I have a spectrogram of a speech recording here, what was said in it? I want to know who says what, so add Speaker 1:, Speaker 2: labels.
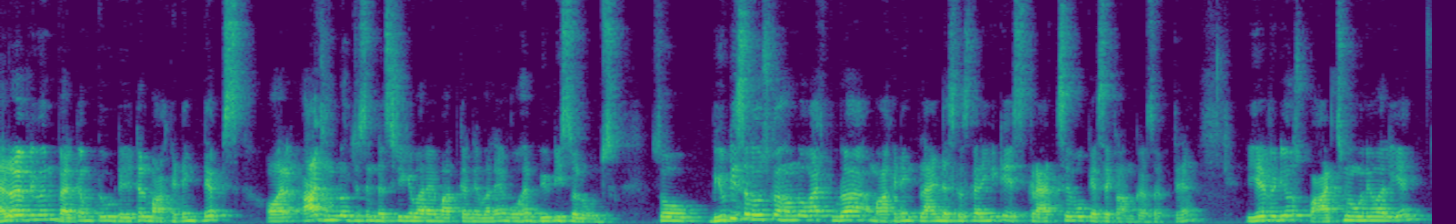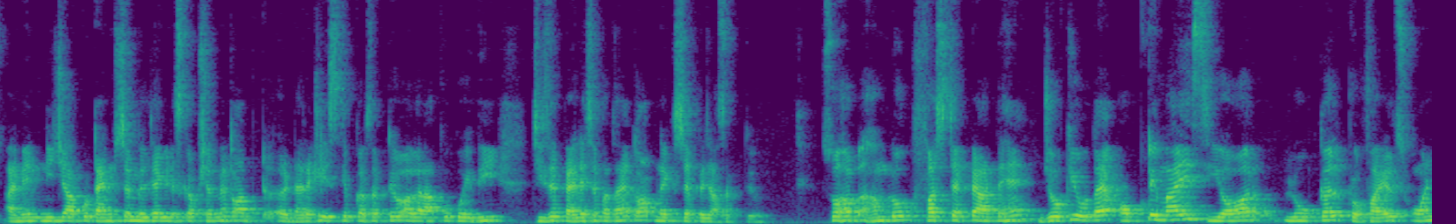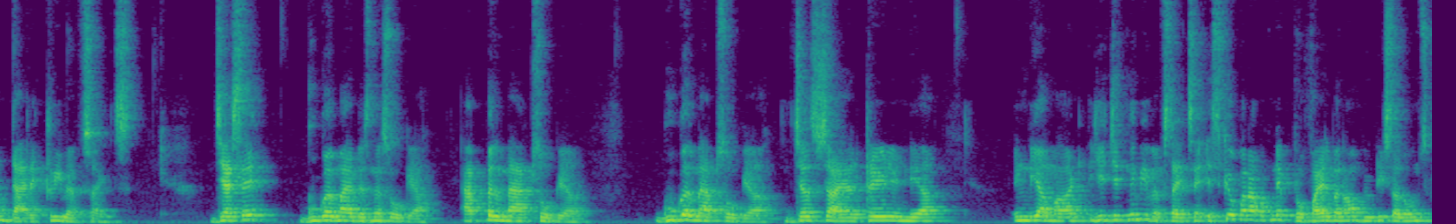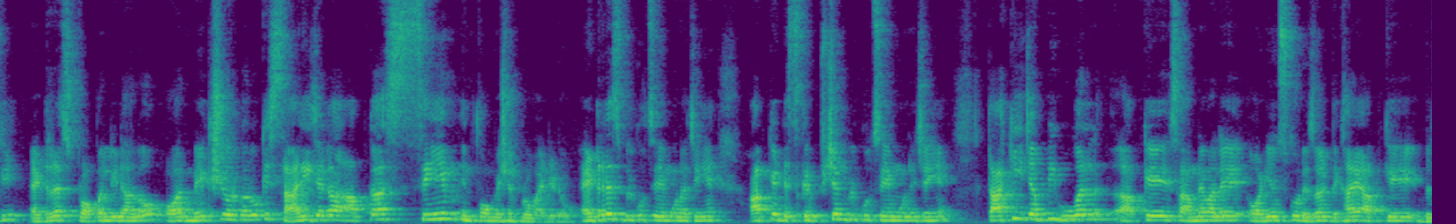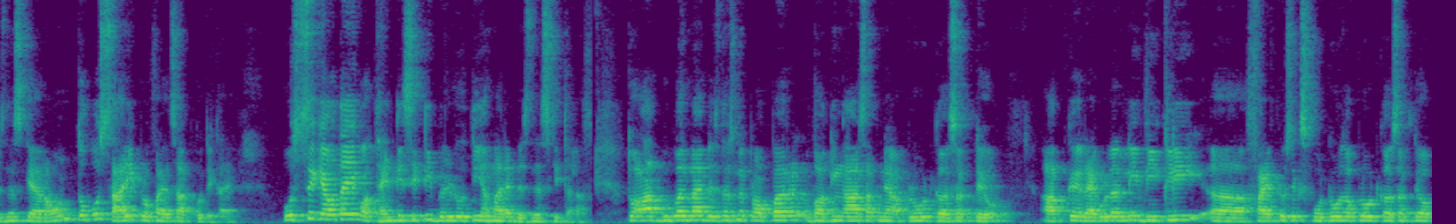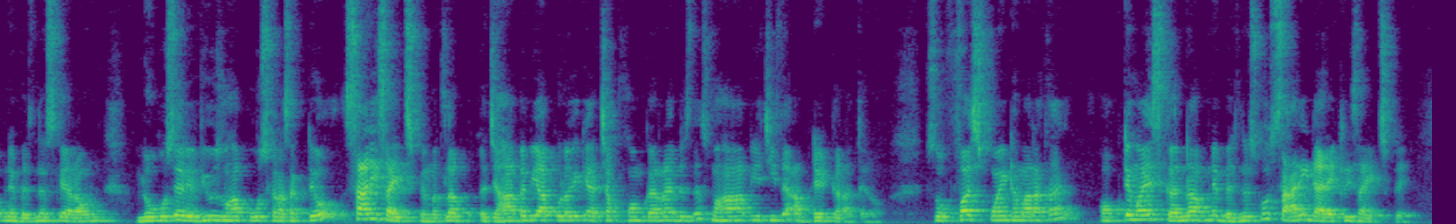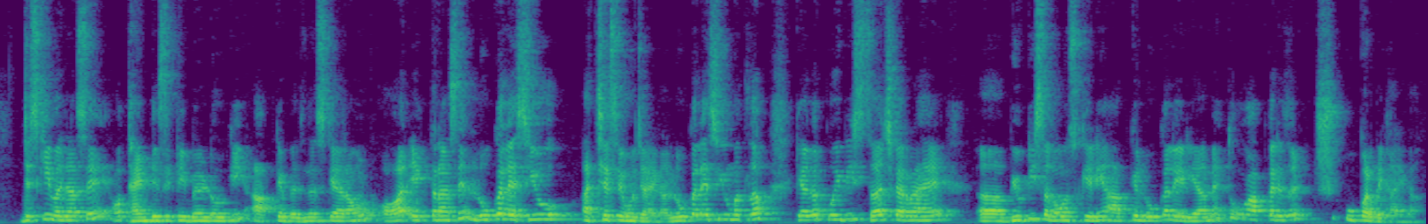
Speaker 1: Hello everyone welcome to digital marketing tips और आज हम लोग जिस इंडस्ट्री के बारे में बात करने वाले हैं वो है beauty salons so beauty salons का हम लोग आज पूरा मार्केटिंग प्लान डिस्कस करेंगे कि स्क्रैच से वो कैसे काम कर सकते हैं। ये वीडियो पार्ट्स में होने वाली है। आई I मीन mean, नीचे आपको टाइम स्टेप मिल जाएगी डिस्क्रिप्शन में तो आप डायरेक्टली स्किप कर सकते हो। अगर आपको कोई भी चीज़ें पहले से पता है तो आप नेक्स्ट स्टेप पे जा सकते हो। सो so, अब हम लोग फ़र्स्ट स्टेप पे आते हैं जो कि होता है optimise your local profiles on directory websites जैसे गूगल माई बिज़नेस हो गया एप्पल मैप्स हो गया गूगल मैप्स हो गया Justdial Trade India IndiaMART ये जितनी भी वेबसाइट्स हैं, इसके ऊपर आप अपने प्रोफ़ाइल बनाओ ब्यूटी सलोन्स की एड्रेस प्रॉपरली डालो और मेक श्योर sure करो कि सारी जगह आपका सेम इंफॉर्मेशन प्रोवाइडेड हो। एड्रेस बिल्कुल सेम होना चाहिए, आपके डिस्क्रिप्शन बिल्कुल सेम होने चाहिए, ताकि जब भी गूगल आपके सामने वाले ऑडियंस को रिज़ल्ट दिखाए आपके बिज़नेस के अराउंड तो वो सारी प्रोफाइल्स आपको दिखाए। उससे क्या होता है, एक ऑथेंटिसिटी बिल्ड होती है हमारे बिज़नेस की तरफ़। तो आप गूगल माई बिज़नेस में प्रॉपर वर्किंग आवर्स अपने अपलोड कर सकते हो। आपके regularly weekly five to six photos upload कर सकते हो अपने बिज़नेस के अराउंड लोगों से रिव्यूज़ वहाँ पोस्ट करा सकते हो सारी साइट्स पे। मतलब जहाँ पे भी आपको लगे कि अच्छा परफॉर्म कर रहा है बिज़नेस वहाँ आप ये चीज़ें अपडेट कराते रहो। सो फ़र्स्ट पॉइंट हमारा था ऑप्टिमाइज करना अपने बिज़नेस को सारी डायरेक्टरी साइट्स पे। जिसकी वजह से ऑथेंटिसिटी बिल्ड होगी आपके बिज़नेस के अराउंड और एक तरह से लोकल एस अच्छे से हो जाएगा। लोकल एस मतलब कि अगर कोई भी सर्च कर रहा है ब्यूटी सलोन्स के लिए आपके लोकल एरिया में तो वो आपका रिज़ल्ट ऊपर दिखाएगा।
